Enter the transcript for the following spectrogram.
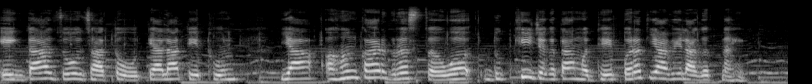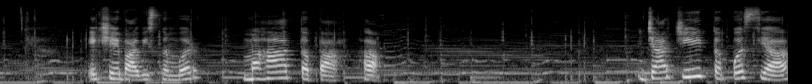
एकदा जो जातो त्याला तेथून या अहंकारग्रस्त व दुःखी जगतामध्ये परत यावे लागत नाही. एकशे बावीस नंबर महातपा हा. ज्याची तपस्या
